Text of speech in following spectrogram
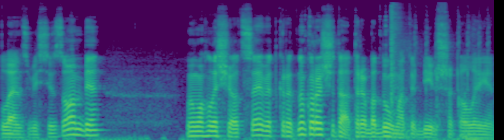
Plants vs Zombie. Ми могли ще оце відкрити. Ну, коротше, так, да, треба думати більше, коли,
